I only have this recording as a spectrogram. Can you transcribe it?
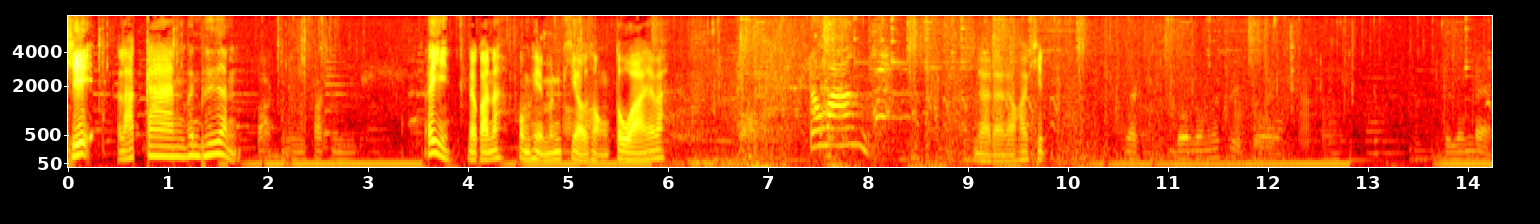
คิรักการเพื่อนฟักมีฟักมีๆเอ้ยเดี๋ยวก่อนนะ ผมเห็นมันเขียวสองตัวใช่ปะระวังเดี๋ยวเดี๋ยวเดี๋ยวค่อยคิด อยากโดนล้มแล้วสี่ตัวเป็นล้มแดด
